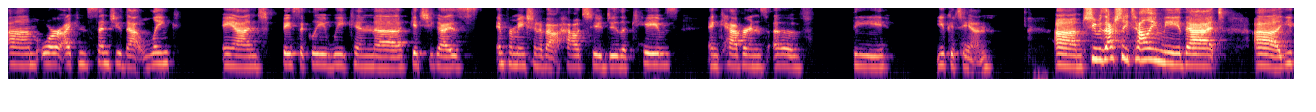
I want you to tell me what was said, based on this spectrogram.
um, or I can send you that link, and basically we can uh, get you guys information about how to do the caves and caverns of the Yucatan. Um, she was actually telling me that uh, you,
